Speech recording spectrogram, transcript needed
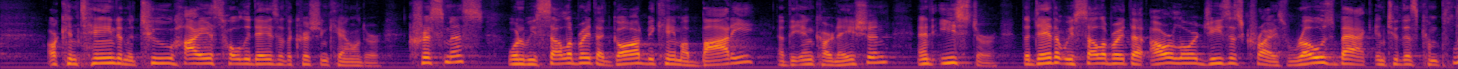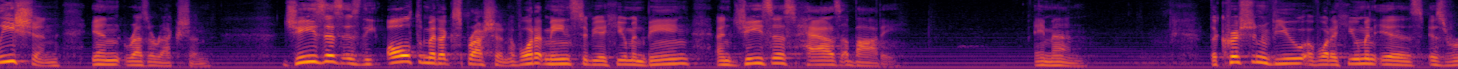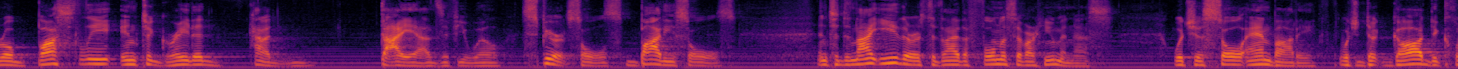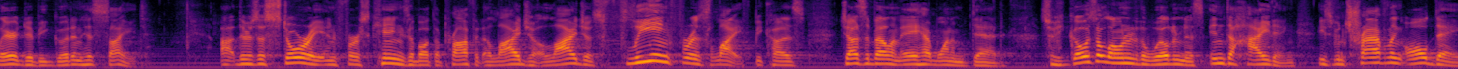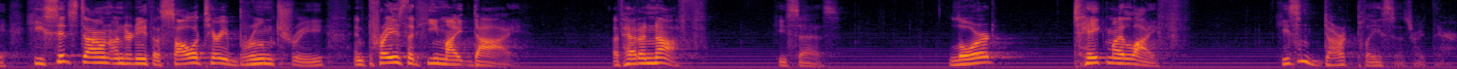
are contained in the two highest holy days of the Christian calendar Christmas, when we celebrate that God became a body at the incarnation, and Easter, the day that we celebrate that our Lord Jesus Christ rose back into this completion in resurrection. Jesus is the ultimate expression of what it means to be a human being, and Jesus has a body. Amen. The Christian view of what a human is is robustly integrated, kind of dyads, if you will spirit souls, body souls. And to deny either is to deny the fullness of our humanness, which is soul and body, which God declared to be good in his sight. Uh, there's a story in 1 Kings about the prophet Elijah. Elijah's fleeing for his life because Jezebel and Ahab want him dead. So he goes alone into the wilderness, into hiding. He's been traveling all day. He sits down underneath a solitary broom tree and prays that he might die. I've had enough, he says. Lord, take my life. He's in dark places right there.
